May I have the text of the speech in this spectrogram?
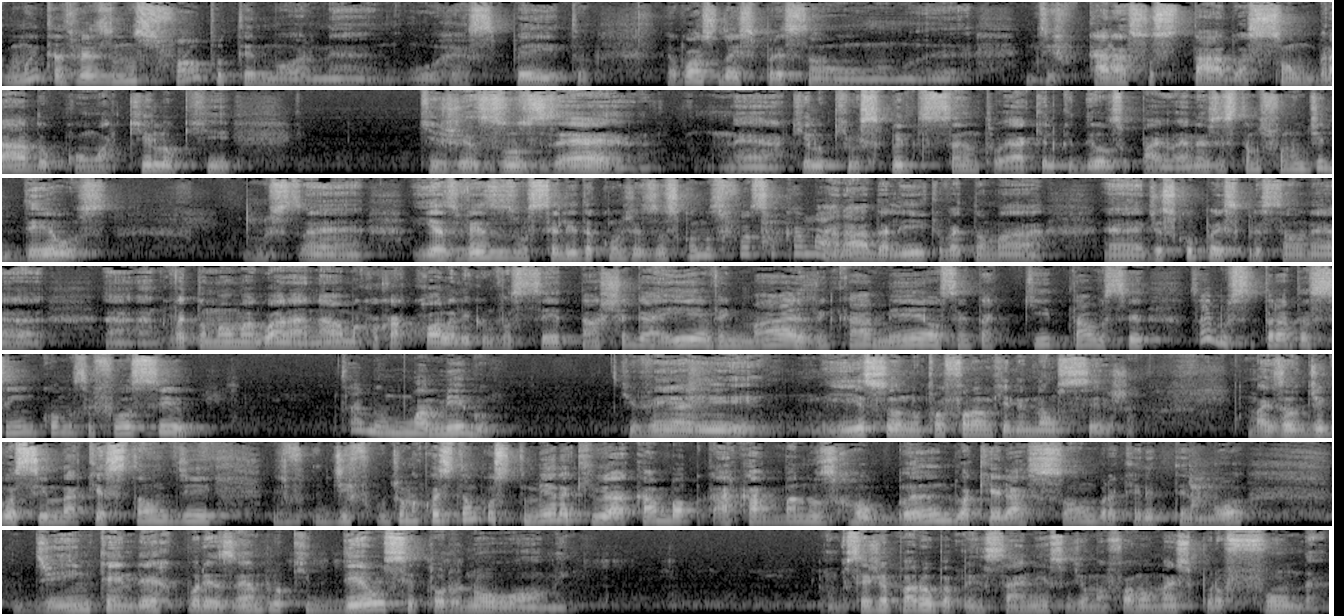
muitas vezes nos falta o temor, né? o respeito, eu gosto da expressão eh, de ficar assustado, assombrado com aquilo que, que Jesus é, né? aquilo que o Espírito Santo é, aquilo que Deus o Pai é. Nós estamos falando de Deus. É, e às vezes você lida com Jesus como se fosse o camarada ali que vai tomar, é, desculpa a expressão, né? Ah, vai tomar uma Guaraná, uma Coca-Cola ali com você tal. Chega aí, vem mais, vem cá, meu, senta aqui tal. Você, sabe, você trata assim como se fosse, sabe, um amigo que vem aí. E isso eu não estou falando que ele não seja, mas eu digo assim na questão de, de, de uma coisa tão costumeira que acaba, acaba nos roubando aquele assombro, aquele temor de entender, por exemplo, que Deus se tornou homem. Você já parou para pensar nisso de uma forma mais profunda?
